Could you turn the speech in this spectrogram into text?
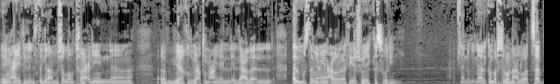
اللي يعني معي في الإنستغرام ما شاء الله متفاعلين آه، بياخذوا ويعطوا معي اللي على المستمعين عبر الأثير شوية كسولين. لأنه قلنا لكم أرسلونا على الواتساب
